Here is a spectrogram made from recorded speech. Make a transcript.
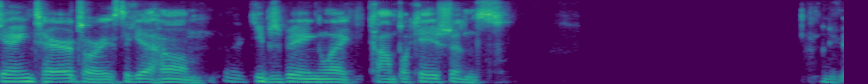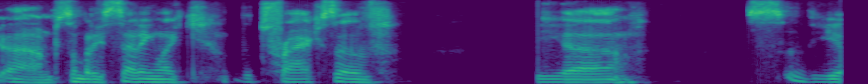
gang territories to get home. It keeps being like complications. um, somebody setting like the tracks of the uh, the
